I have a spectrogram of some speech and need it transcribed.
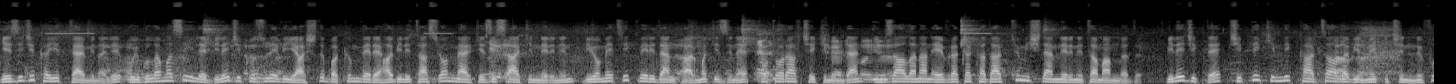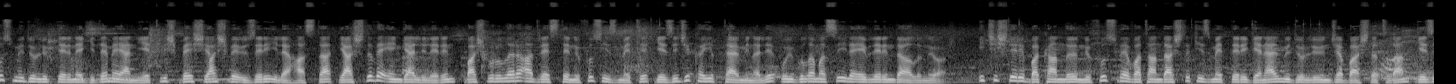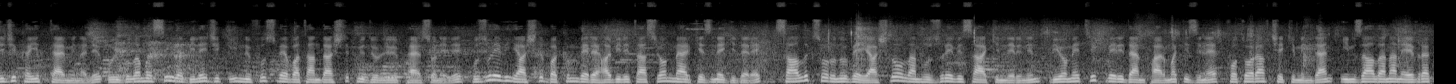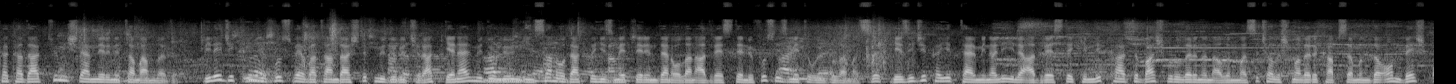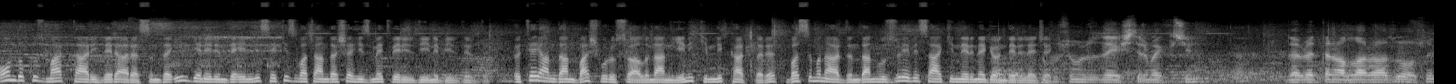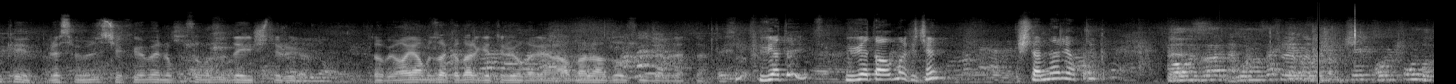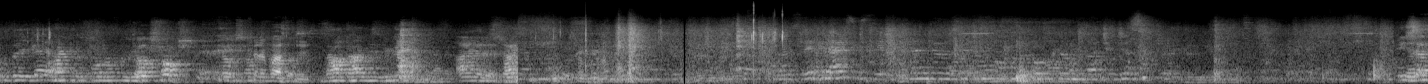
Gezici Kayıt Terminali uygulaması ile Bilecik Huzurevi Yaşlı Bakım ve Rehabilitasyon Merkezi sakinlerinin biyometrik veriden parmak izine, fotoğraf çekiminden imzalanan evraka kadar tüm işlemlerini tamamladı. Bilecik'te çipli kimlik kartı alabilmek için nüfus müdürlüklerine gidemeyen 75 yaş ve üzeri ile hasta, yaşlı ve engellilerin başvuruları adreste nüfus hizmeti Gezici Kayıt Terminali uygulaması ile evlerinde alınıyor. İçişleri Bakanlığı Nüfus ve Vatandaşlık Hizmetleri Genel Müdürlüğü'nce başlatılan Gezici Kayıt Terminali uygulamasıyla Bilecik İl Nüfus ve Vatandaşlık Müdürlüğü personeli, huzurevi yaşlı bakım ve rehabilitasyon merkezine giderek, sağlık sorunu ve yaşlı olan huzurevi sakinlerinin, biyometrik veriden parmak izine, fotoğraf çekiminden, imzalanan evraka kadar tüm işlemlerini tamamladı. Bilecik İl Nüfus ve Vatandaşlık Müdürü Çırak, Genel Müdürlüğün insan odaklı hizmetlerinden olan adreste nüfus hizmeti uygulaması, Gezici Kayıt Terminali ile adreste kimlik kartı başvurularının alınması çalışmaları kapsamında 15-19 Mart tarihleri arasında il genelinde 58 vatandaşa hizmet verildiğini bildirdi. Öte yandan başvurusu alınan yeni kimlik kartları, basımın ardından huzurevi sakinlerine gönderilecek. Nüfusumuzu değiştirmek için devletten Allah razı olsun ki resmimizi çekiyor ve nüfusumuzu değiştiriyor. Tabii ayağımıza kadar getiriyorlar yani Allah razı olsun devletten. hüviyet, hüviyet almak için işlemler yaptık. Boğazınıza, boğazınıza şey Covid-19'da ilgili herhangi bir sorunumuz yok. Yok, çok Yok, yok. Zaten biz biliyoruz yani. Aynen öyle. Özlediler sizleri. Ben de özledim korkuyorum da açıkçası.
